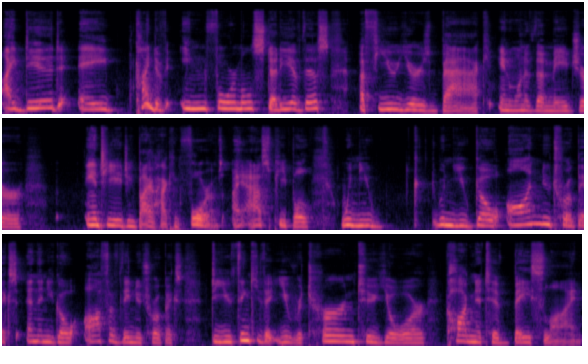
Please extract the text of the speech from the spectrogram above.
I did a kind of informal study of this a few years back in one of the major anti aging biohacking forums. I asked people when you when you go on nootropics and then you go off of the nootropics, do you think that you return to your cognitive baseline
